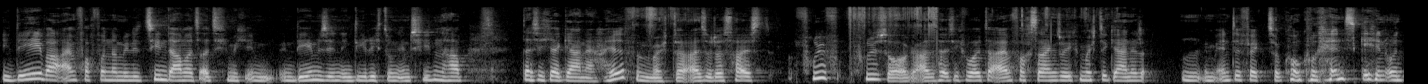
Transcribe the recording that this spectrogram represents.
Idee war einfach von der Medizin damals, als ich mich in, in dem Sinn in die Richtung entschieden habe, dass ich ja gerne helfen möchte. Also das heißt Früh, Frühsorge. Also das heißt, ich wollte einfach sagen, so ich möchte gerne im Endeffekt zur Konkurrenz gehen und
